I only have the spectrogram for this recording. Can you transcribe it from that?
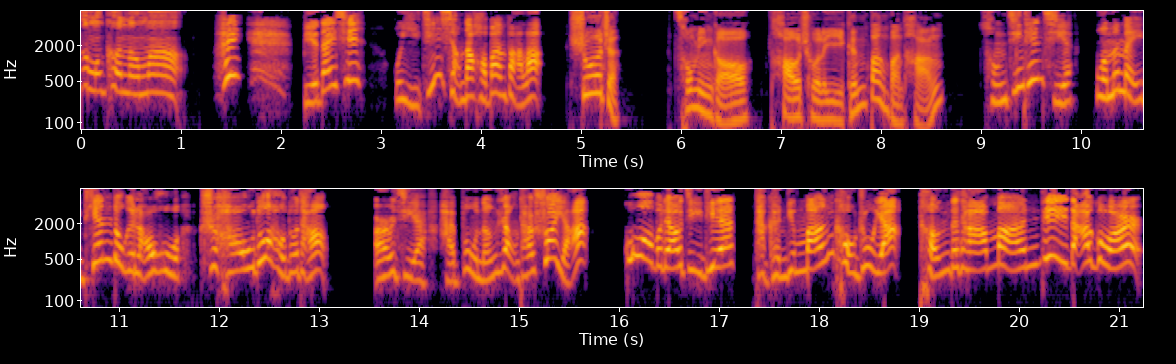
怎么可能嘛？嘿，别担心，我已经想到好办法了。说着，聪明狗掏出了一根棒棒糖。从今天起，我们每天都给老虎吃好多好多糖，而且还不能让它刷牙。过不了几天，它肯定满口蛀牙，疼得它满地打滚儿。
